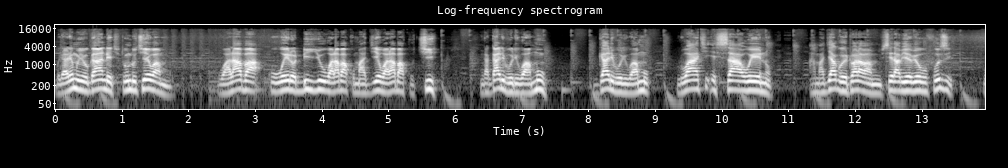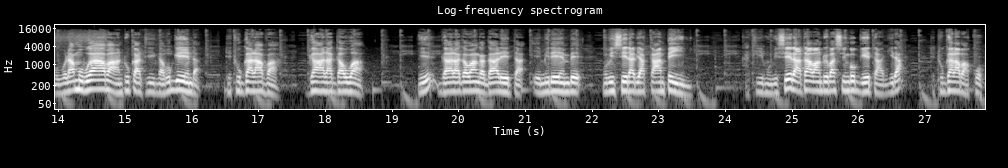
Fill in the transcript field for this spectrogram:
buli ali mu uganda ekitundu kyewamu walaba ku wero du walaba ku magye walaba ku ki? Nga gali buli wamu gali buli wamu. Lwaki essaawa eno amagye ago getwalaba mu biseera byebyobufuzi mu bulamu bw'abantu kati nga bugenda tetugalaba galagawa galagawa nga galeeta emirembe mu biseera bya kampeyini kati mu biseera ate abantu webasinga ogeetaagira tetugalabako.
